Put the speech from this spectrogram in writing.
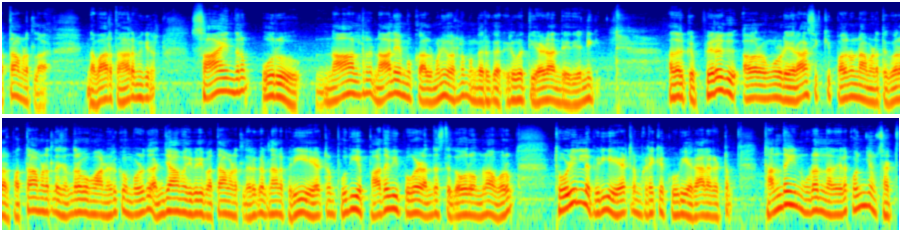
பத்தாம் இடத்துல இந்த வாரத்தை ஆரம்பிக்கிறார். சாயந்தரம் ஒரு நாலரை நாலே முக்கால் மணி வரலும் அங்கே இருக்கார் இருபத்தி ஏழாம் தேதி அன்னைக்கு. அதற்கு பிறகு அவர் உங்களுடைய ராசிக்கு பதினொன்றாம் இடத்துக்கு வரார் பத்தாம் இடத்துல சந்திர பகவான் இருக்கும்பொழுது அஞ்சாம் அதிபதி பத்தாம் இடத்துல இருக்கிறதுனால பெரிய ஏற்றம் புதிய பதவி புகழ் அந்தஸ்து கௌரவம்லாம் வரும். தொழிலில் பெரிய ஏற்றம் கிடைக்கக்கூடிய காலகட்டம் தந்தையின் உடல்நிலையில் கொஞ்சம் சட்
